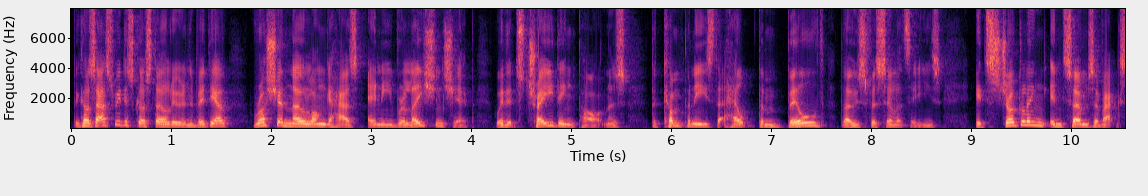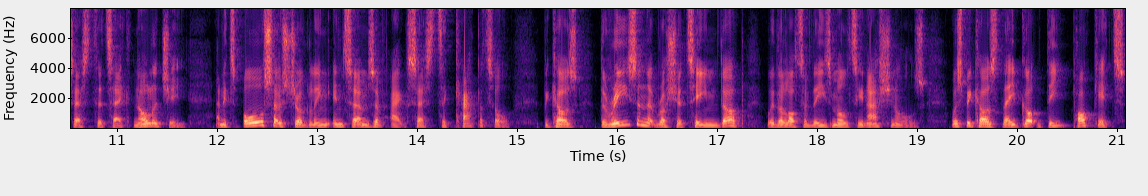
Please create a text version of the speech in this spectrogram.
Because as we discussed earlier in the video, Russia no longer has any relationship with its trading partners, the companies that help them build those facilities. It's struggling in terms of access to technology, and it's also struggling in terms of access to capital. Because the reason that Russia teamed up with a lot of these multinationals was because they've got deep pockets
